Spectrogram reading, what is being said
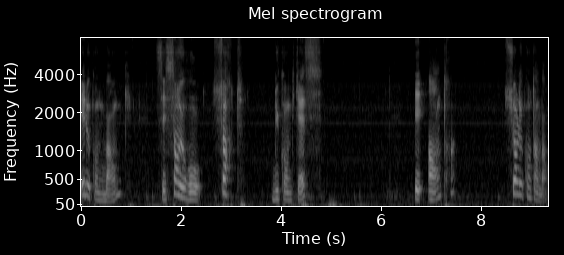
et le compte banque. Ces 100 euros sortent du compte caisse et entrent sur le compte en banque.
